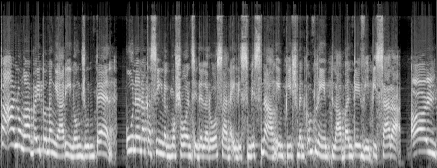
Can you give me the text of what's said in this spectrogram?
paano nga ba ito nangyari noong June 10? Una na kasing nagmosyon si de la Rosa na i-dismiss na ang impeachment complaint laban kay VP Sara. I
